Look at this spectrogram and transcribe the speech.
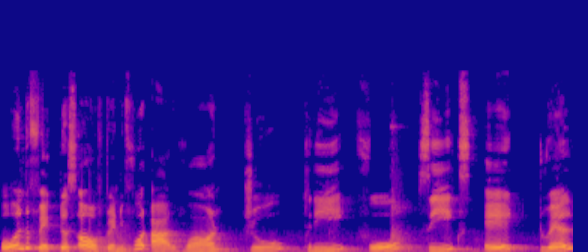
All the factors of 24 are 1, 2, 3, 4, 6, 8, 12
